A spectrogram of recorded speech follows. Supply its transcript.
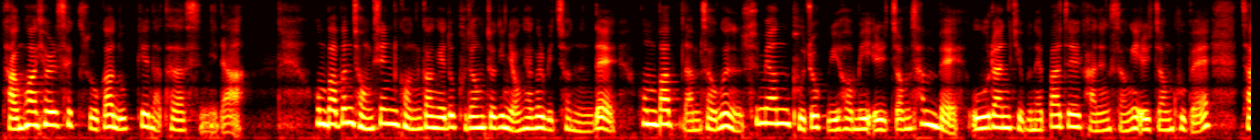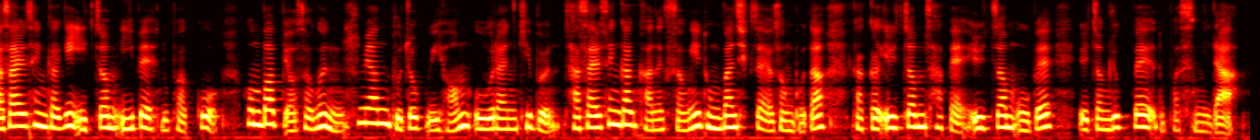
당화혈 색소가 높게 나타났습니다. 혼밥은 정신 건강에도 부정적인 영향을 미쳤는데 혼밥 남성은 수면 부족 위험이 1.3배, 우울한 기분에 빠질 가능성이 1.9배, 자살 생각이 2.2배 높았고 혼밥 여성은 수면 부족 위험, 우울한 기분, 자살 생각 가능성이 동반 식사 여성보다 각각 1.4배, 1.5배, 1.6배 높았습니다.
